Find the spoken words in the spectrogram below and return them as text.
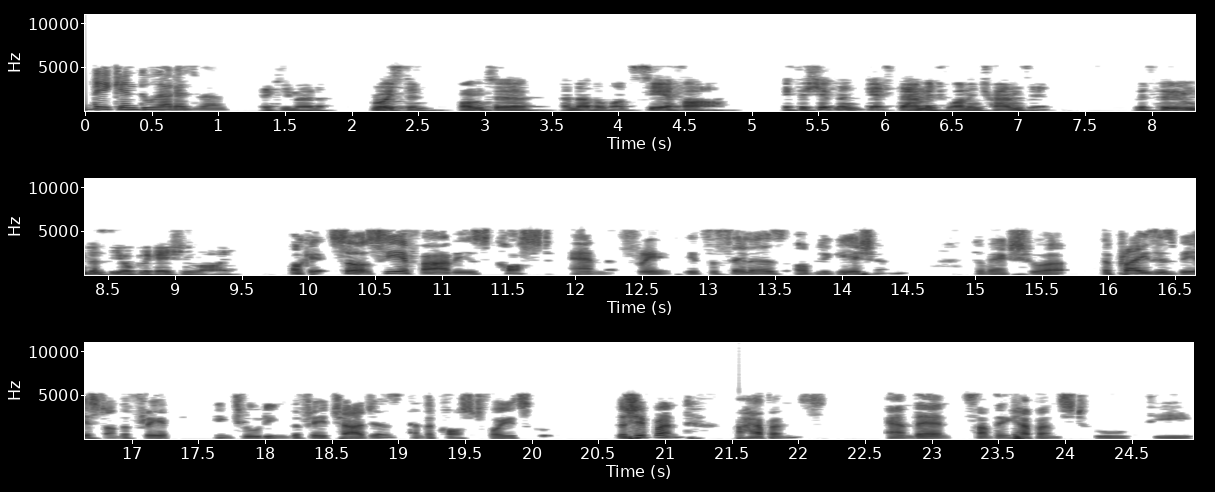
they can do that as well. Thank you, Mona. Royston, on to another one. CFR. If a shipment gets damaged while in transit, with whom does the obligation lie? Okay, so CFR is cost and freight. It's a seller's obligation to make sure the price is based on the freight, including the freight charges and the cost for its good. The shipment happens and then something happens to the,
